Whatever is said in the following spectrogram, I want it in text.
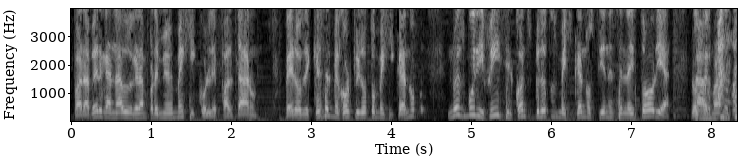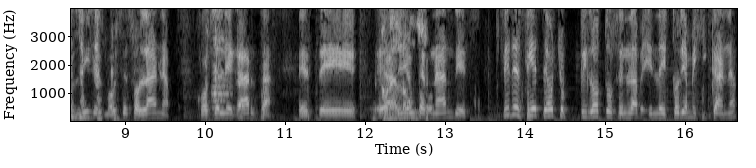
para haber ganado el Gran Premio de México, le faltaron. Pero de que es el mejor piloto mexicano, no es muy difícil. ¿Cuántos pilotos mexicanos tienes en la historia? Los hermanos Rodríguez, Moisés Solana, José Legarza, este, eh, Adrián Fernández. Tiene siete, ocho pilotos en la, en la historia mexicana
